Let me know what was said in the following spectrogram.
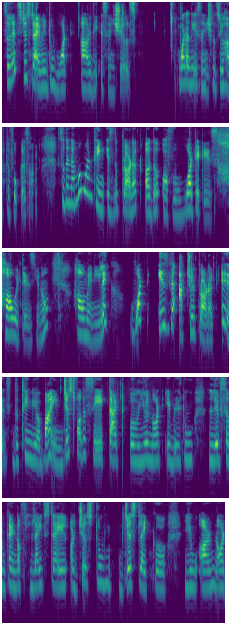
So let's just dive into what are the essentials. What are the essentials you have to focus on? So the number one thing is the product or the offer, what it is, how it is, you know, how many, like what is the actual product is the thing you're buying just for the sake that uh, you're not able to live some kind of lifestyle or just to just like uh, you are not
